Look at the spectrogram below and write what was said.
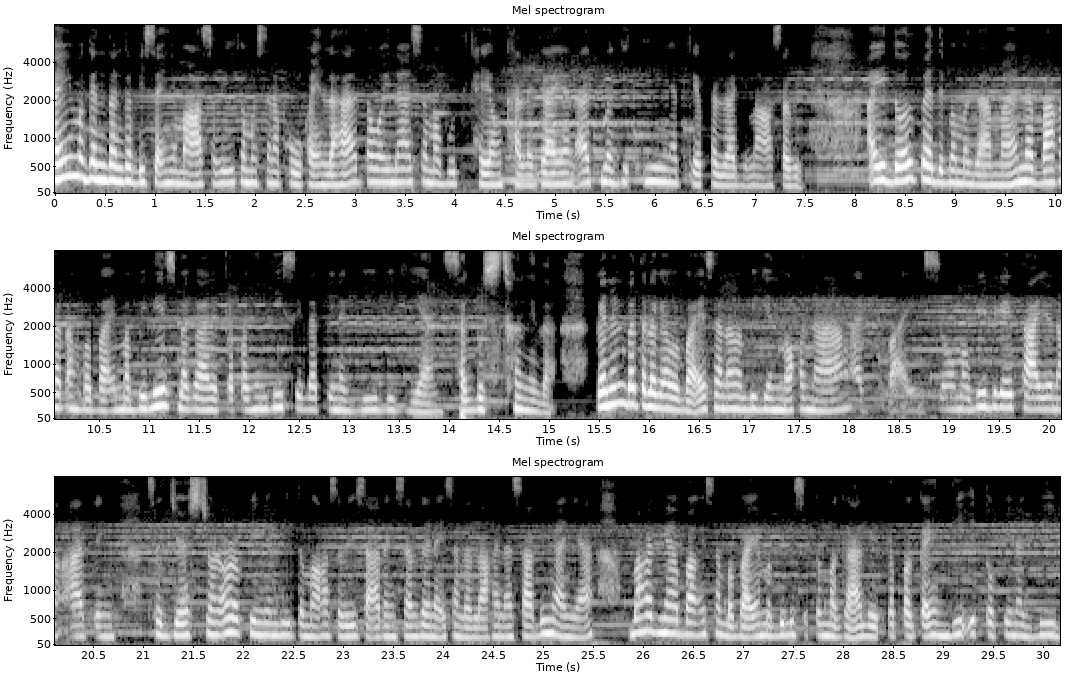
Ay, magandang gabi sa inyo mga kasawi. Kamusta na po kayong lahat? Naway na sa mabuti kayong kalagayan at mag-iingat kayo palagi mga kasawi. Idol, pwede ba malaman na bakit ang babae mabilis magalit kapag hindi sila pinagbibigyan sa gusto nila? Ganun ba talaga babae? Sana mabigyan mo ako ng advice. So, magbibigay tayo ng ating suggestion or opinion dito mga kasawi sa ating sender na isang lalaki na sabi nga niya, bakit nga ba ang isang babae mabilis ito magalit kapag ka hindi ito pinagbibigyan?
